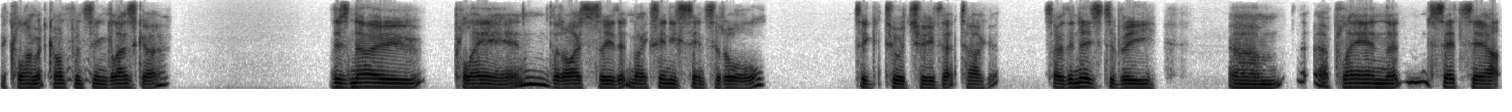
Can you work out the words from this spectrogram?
the climate conference in Glasgow. There's no plan that I see that makes any sense at all to to achieve that target. So there needs to be um, a plan that sets out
